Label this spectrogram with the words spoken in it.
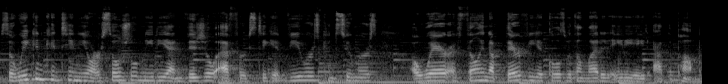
so we can continue our social media and visual efforts to get viewers, consumers aware of filling up their vehicles with Unleaded 88 at the pump.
